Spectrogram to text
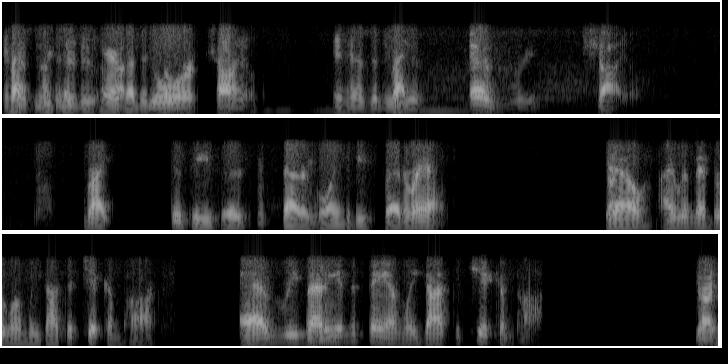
It Right, has nothing to do about your child. It has to do Right. with every child. Right. Diseases that are Mhm. going to be spread around. You know, I remember when we got the chicken pox, everybody Mhm. in the family got the chicken pox. Right.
